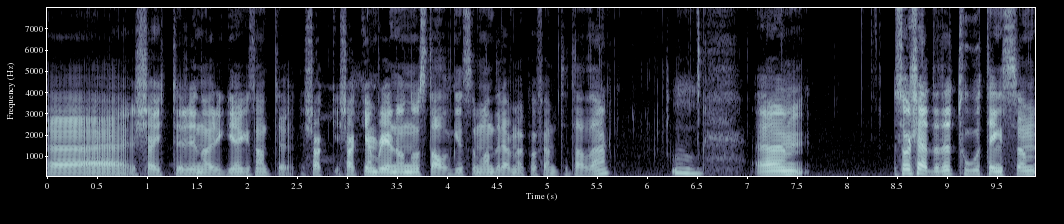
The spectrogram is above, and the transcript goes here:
uh, skøyter i Norge. ikke sant? Sjakk, sjakken blir noe nostalgisk som man drev med på 50-tallet. Mm. Um, så skjedde det to ting som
